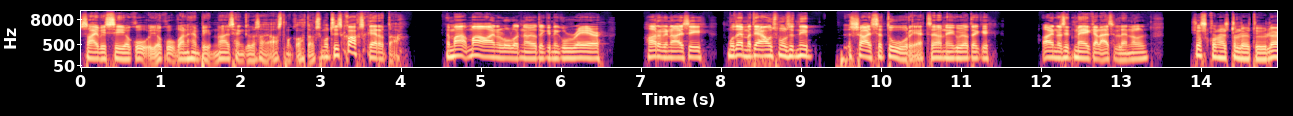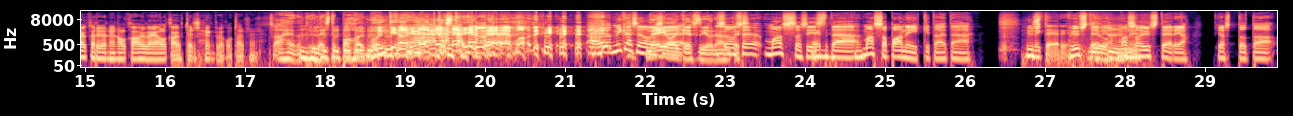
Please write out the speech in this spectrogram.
sai vissiin joku, joku vanhempi naishenkilö sai astmakohtauksen, mutta siis kaksi kertaa. Ja mä, mä oon aina luullut, että ne on jotenkin niinku rare, harvinaisia, mutta en mä tiedä, onko mulla sit niin shais se tuuri, että se on niinku jotenkin aina sit meikäläisen lennolla. Jos koneesta löytyy lääkäriä, niin olkaa hyvä ja olkaa yhteydessä henkilökuntaan. Sä heität yleistä pahoinvointia niin matkustajille. Mikä se on ne se? ei oikeesti ole, se on anteeksi. se massa, siis tää Joo. massapaniikki tai tää Hysteeria. hysteeria, massahysteeria, jos tota,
